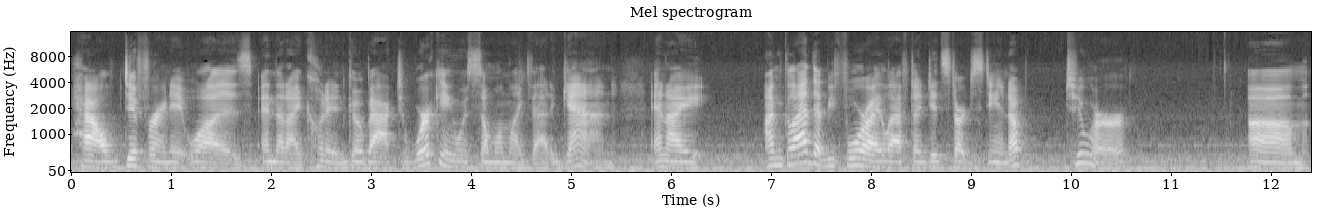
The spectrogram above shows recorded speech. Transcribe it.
how different it was, and that I couldn't go back to working with someone like that again. And I, I'm glad that before I left, I did start to stand up to her. Um,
